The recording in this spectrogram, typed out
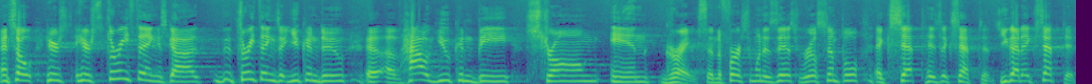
And so here's, here's three things, guys, three things that you can do uh, of how you can be strong in grace. And the first one is this real simple accept his acceptance. You got to accept it.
